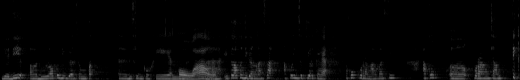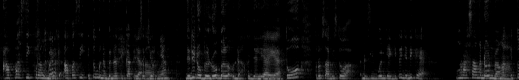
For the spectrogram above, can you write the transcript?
Jadi eh, dulu aku juga sempet diselingkuhin. Oh wow. nah itu aku juga ngerasa aku insecure kayak aku kurang apa sih aku eh, kurang cantik apa sih kurang baik apa sih itu bener-bener tingkat Ya insecure-nya jadi double double udah kejadian Iya, iya. itu terus habis itu diselingkuhin kayak gitu jadi kayak ngerasa ngedown banget Mhm. itu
